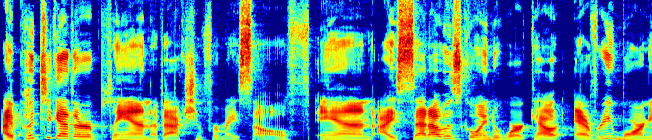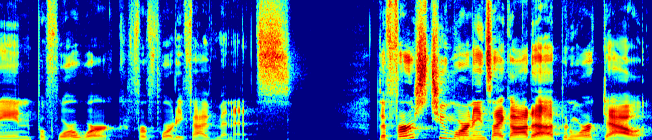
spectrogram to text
I put together a plan of action for myself, and I said I was going to work out every morning before work for 45 minutes. The first two mornings I got up and worked out,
